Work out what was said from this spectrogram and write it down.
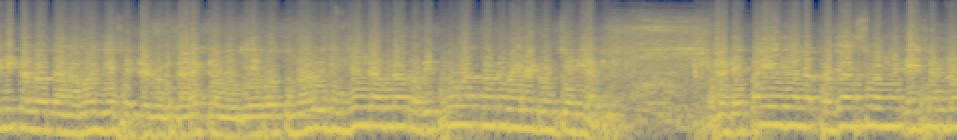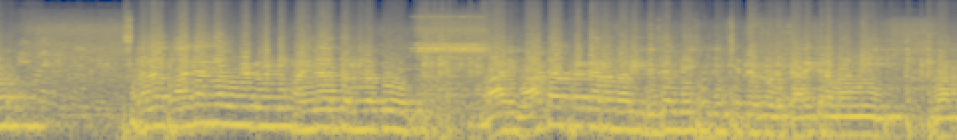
ఎన్నికల్లో దాన్ని అమలు చేసేటటువంటి కార్యక్రమం చేయబోతున్నారు. ఇది నిజంగా కూడా ఒక విప్లవాత్మకమైనటువంటి చర్య. ఒక డెబ్బై ఐదేళ్ళ ప్రజాస్వామ్య దేశంలో చాలా భాగంగా ఉన్నటువంటి మహిళా తల్లులకు వారి వాటా ప్రకారం వారికి రిజర్వేషన్ ఇచ్చేటటువంటి కార్యక్రమాన్ని వాళ్ళ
